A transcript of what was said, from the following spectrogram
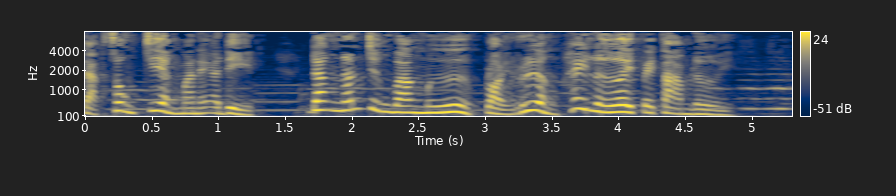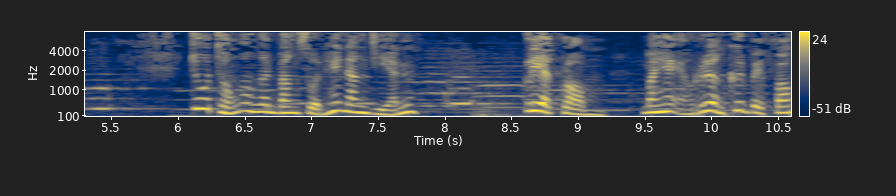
จากส่งเจียงมาในอดีต ดังนั้นจึงวางมือปล่อยเรื่องให้เลยไปตามเลย จู้ถงเอาเงินบางส่วนให้นางเหยียน เกลี้ยกล่อมไม่ให้เอาเรื่องขึ้นไปฟ้อง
